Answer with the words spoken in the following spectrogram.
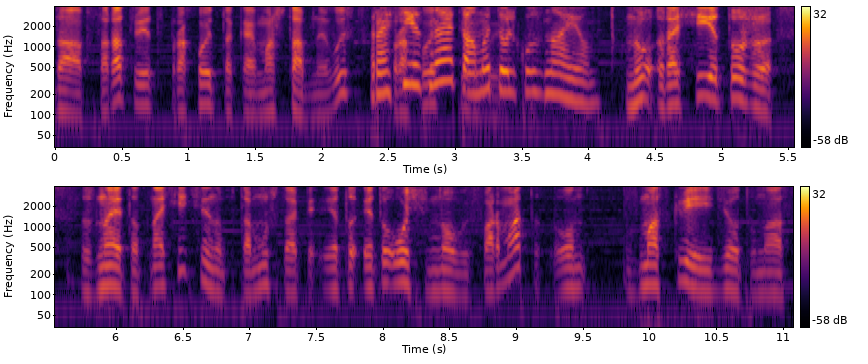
Да, в Саратове это проходит такая масштабная выставка. Россия знает, впервые. а мы только узнаем. Ну, Россия тоже знает относительно, потому что это, это очень новый формат. Он в Москве идет у нас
